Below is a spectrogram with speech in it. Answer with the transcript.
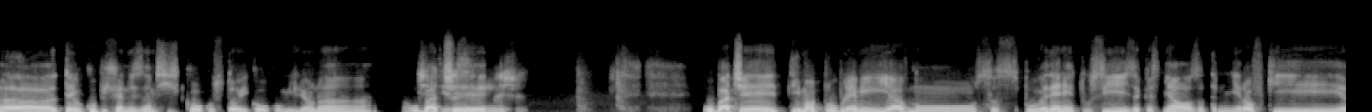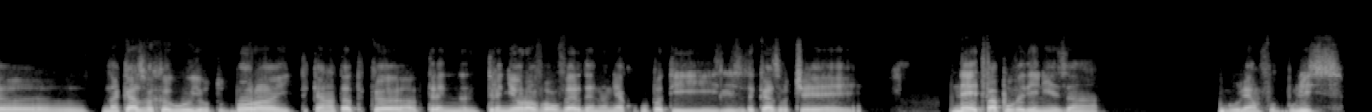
А, те го купиха, не знам си колко, 100 и колко милиона. Обаче, 40 беше. Обаче има проблеми явно с поведението си, закъснява за тренировки, наказваха го и от отбора и така нататък. Трен, треньора Валверде на няколко пъти излиза да казва, че не е това поведение за голям футболист.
